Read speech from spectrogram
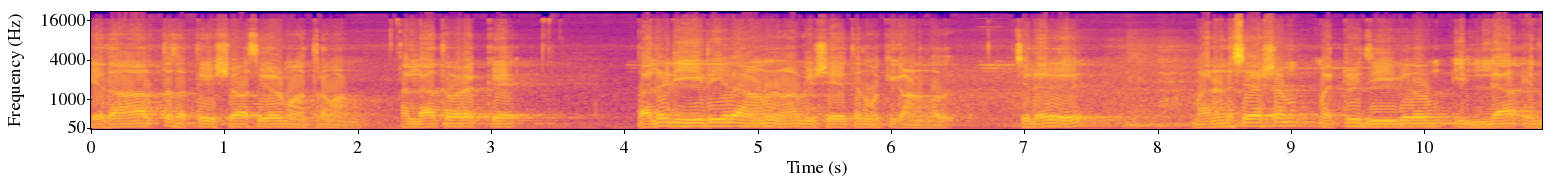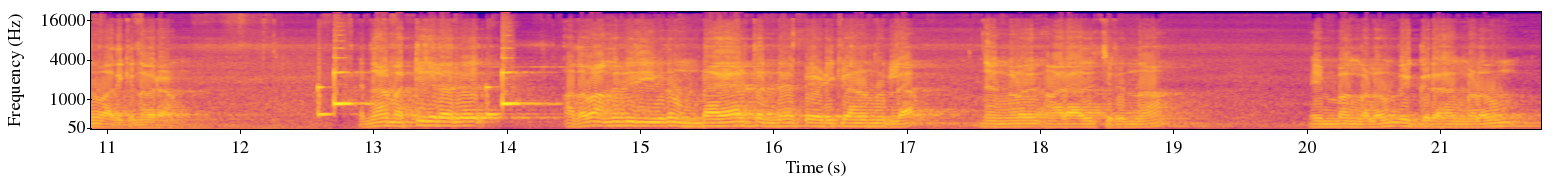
യഥാർത്ഥ സത്യവിശ്വാസികൾ മാത്രമാണ്. അല്ലാത്തവരൊക്കെ പല രീതിയിലാണ് ആ വിഷയത്തെ നോക്കിക്കാണുന്നത് ചിലർ മരണശേഷം മറ്റൊരു ജീവിതം ഇല്ല എന്ന് വാദിക്കുന്നവരാണ്. എന്നാൽ മറ്റു ചിലർ അഥവാ അങ്ങനെ ഒരു ജീവിതം ഉണ്ടായാൽ തന്നെ പേടിക്കാനൊന്നുമില്ല. ഞങ്ങൾ ആരാധിച്ചിരുന്ന ബിംബങ്ങളും വിഗ്രഹങ്ങളും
